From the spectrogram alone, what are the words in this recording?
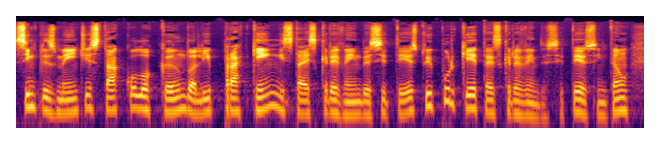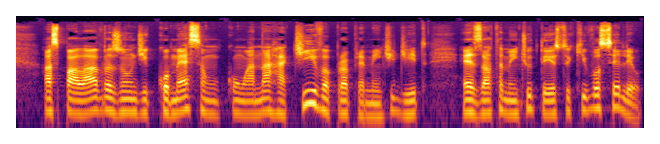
simplesmente está colocando ali para quem está escrevendo esse texto e por que está escrevendo esse texto. Então, as palavras onde começam com a narrativa propriamente dita é exatamente o texto que você leu.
